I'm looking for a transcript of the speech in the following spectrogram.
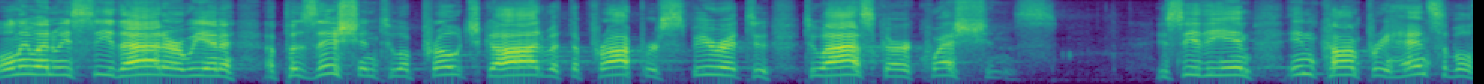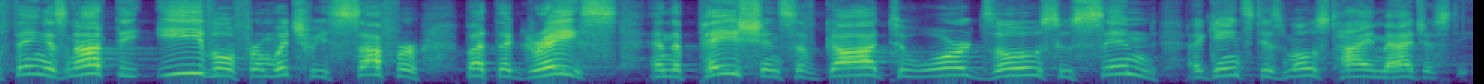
Only when we see that are we in a, a, position to approach God with the proper spirit to, to ask our questions. You see, the in, incomprehensible thing is not the evil from which we suffer, but the grace and the patience of God towards those who sinned against His most high majesty.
